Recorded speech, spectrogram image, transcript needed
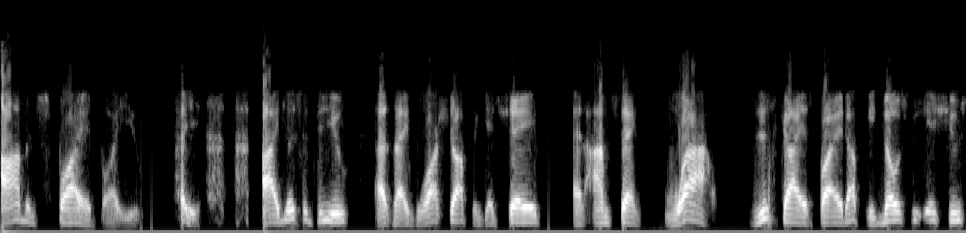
I'm inspired by you. I, I listen to you as I wash up and get shaved, and I'm saying, wow, this guy is fired up. He knows the issues,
